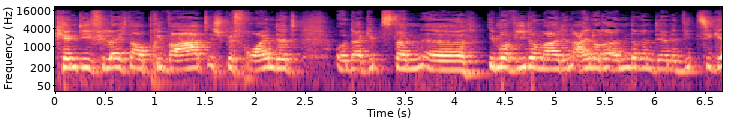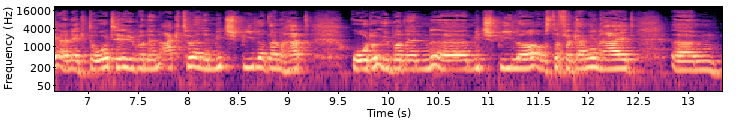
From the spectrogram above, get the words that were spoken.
kennt die vielleicht auch privat, ist befreundet und da gibt es dann äh, immer wieder mal den einen oder anderen, der eine witzige Anekdote über einen aktuellen Mitspieler dann hat oder über einen äh, Mitspieler aus der Vergangenheit. Ähm,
